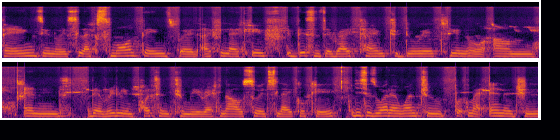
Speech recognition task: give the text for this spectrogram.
things you know it's like small things but i feel like if, this is the right time to do it you know um and they're really important to me right now. So it's like okay this is what i want to put my energy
